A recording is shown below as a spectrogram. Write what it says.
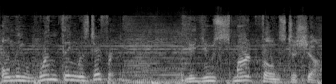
Only one thing was different. You use smartphones to shop.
